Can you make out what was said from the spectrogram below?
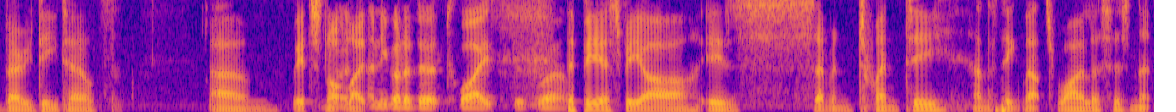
very detailed. Um, it's not like and you got to do it twice as well. the PSVR is 720, and I think that's wireless, isn't it?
